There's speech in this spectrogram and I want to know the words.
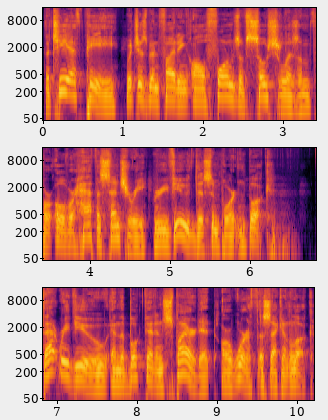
the TFP, which has been fighting all forms of socialism for over half a century, reviewed this important book. That review and the book that inspired it are worth a second look.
